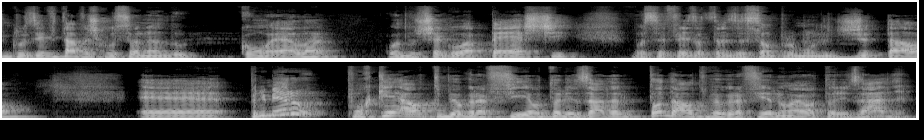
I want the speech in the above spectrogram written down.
inclusive, estava excursionando com ela quando chegou a peste. Você fez a transição para o mundo digital. É, primeiro, por que autobiografia autorizada? Toda autobiografia não é autorizada?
